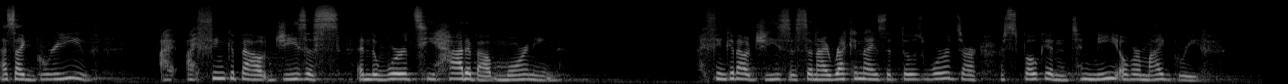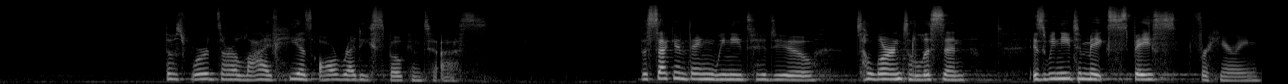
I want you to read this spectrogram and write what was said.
As I grieve, I, I think about Jesus and the words He had about mourning. I think about Jesus and I recognize that those words are, are spoken to me over my grief. Those words are alive. He has already spoken to us. The second thing we need to do to learn to listen is we need to make space for hearing.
